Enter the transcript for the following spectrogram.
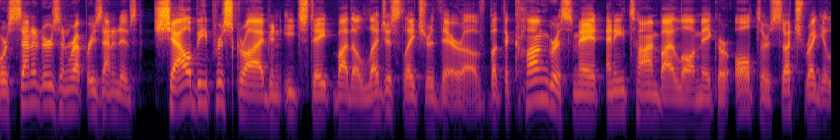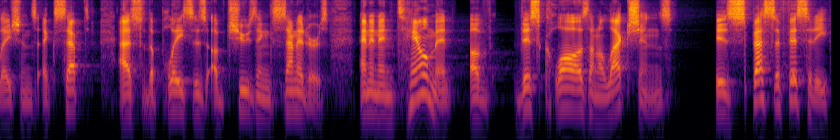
for senators and representatives shall be prescribed in each state by the legislature thereof, but the Congress may at any time by law make or alter such regulations except as to the places of choosing senators. And an entailment of this clause on elections is specificity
